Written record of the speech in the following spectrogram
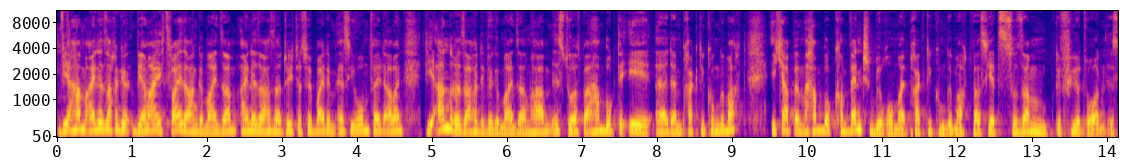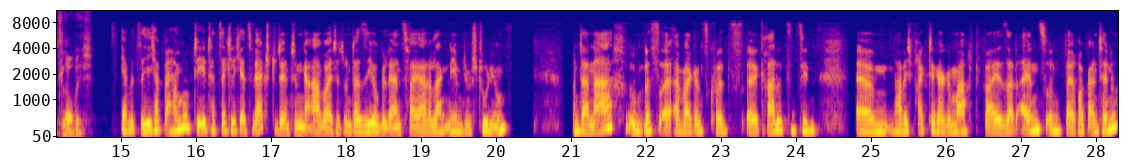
Wir haben eine Sache, wir haben eigentlich zwei Sachen gemeinsam. Eine Sache ist natürlich, dass wir beide im SEO-Umfeld arbeiten. Die andere Sache, die wir gemeinsam haben, ist, du hast bei hamburg.de äh, dein Praktikum gemacht. Ich habe im Hamburg Convention Büro mein Praktikum gemacht, was jetzt zusammengeführt worden ist, glaube ich. Ja, witzig. Ich habe bei hamburg.de tatsächlich als Werkstudentin gearbeitet und da SEO gelernt, zwei Jahre lang neben dem Studium. Und danach, um das einmal ganz kurz äh, gerade zu ziehen, ähm, habe ich Praktika gemacht bei Sat1 und bei Rock Antenne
